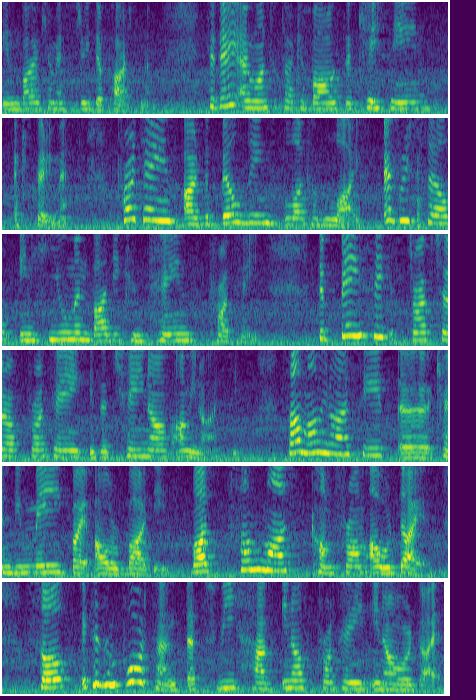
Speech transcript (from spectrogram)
in biochemistry department. Today I want to talk about the casein experiment. Proteins are the building block of life. Every cell in human body contains protein. The basic structure of protein is a chain of amino acids. Some amino acids uh, can be made by our bodies, but some must come from our diet. So it is important that we have enough protein in our diet.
